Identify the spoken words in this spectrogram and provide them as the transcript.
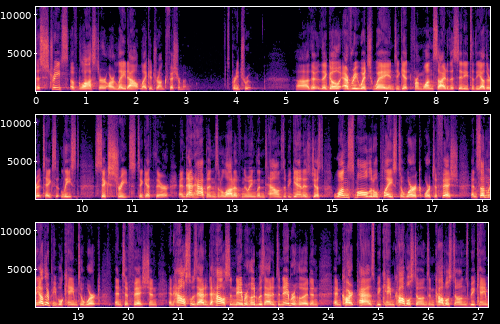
the streets of Gloucester are laid out like a drunk fisherman. It's pretty true. Uh, they, they, go every which way, and to get from one side of the city to the other, it takes at least six streets to get there. And that happens in a lot of New England towns It began as just one small little place to work or to fish. And suddenly other people came to work and to fish. And, and house was added to house, and neighborhood was added to neighborhood. And, and cart paths became cobblestones, and cobblestones became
